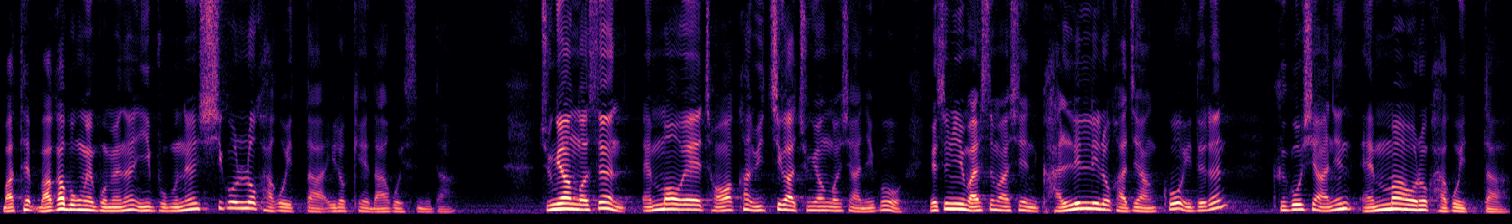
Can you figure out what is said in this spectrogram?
마태 마가복음에 보면은 이 부분을 시골로 가고 있다 이렇게 나오고 있습니다. 중요한 것은 엠마오의 정확한 위치가 중요한 것이 아니고 예수님이 말씀하신 갈릴리로 가지 않고 이들은 그곳이 아닌 엠마오로 가고 있다.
